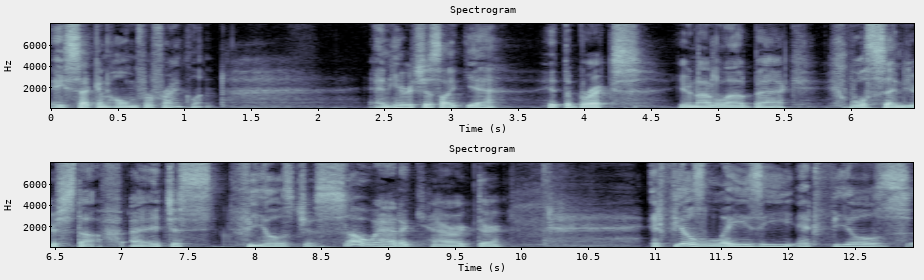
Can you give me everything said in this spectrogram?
a second home for Franklin. And here it's just like, yeah, hit the bricks. You're not allowed back. We'll send your stuff. Uh, it just feels just so out of character. It feels lazy. It feels.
